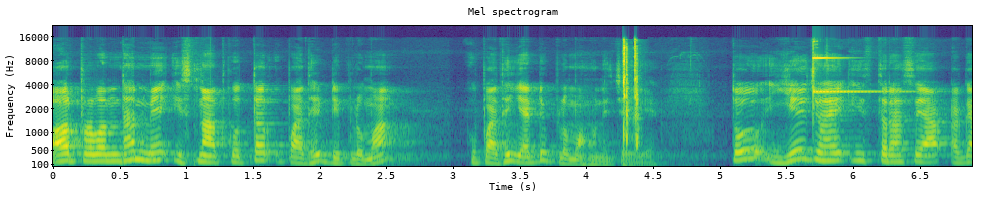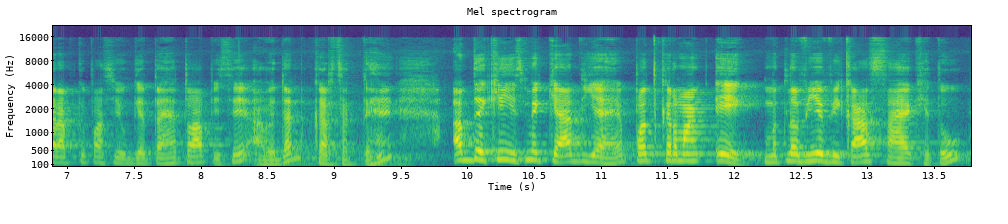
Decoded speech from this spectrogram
और प्रबंधन में स्नातकोत्तर उपाधि डिप्लोमा, उपाधि या डिप्लोमा होनी चाहिए। तो ये जो है, इस तरह से आप, अगर आपके पास योग्यता है तो आप इसे आवेदन कर सकते हैं। अब देखिए, इसमें क्या दिया है? पद क्रमांक एक मतलब ये विकास सहायक हेतु।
